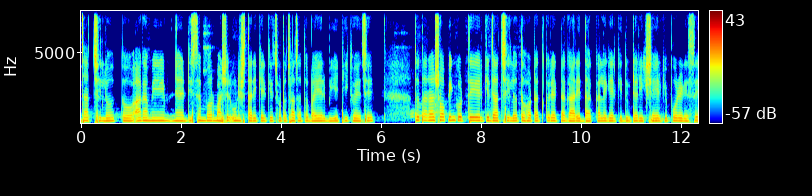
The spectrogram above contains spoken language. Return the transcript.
যাচ্ছিল। তো, আগামী ডিসেম্বর মাসের উনিশ তারিখে আর কি ছোটো চাচাতো ভাইয়ের বিয়ে ঠিক হয়েছে। তো, তারা শপিং করতে আর কি যাচ্ছিল, তো, হঠাৎ করে একটা গাড়ির ধাক্কা লেগে আর কি দুইটা রিক্সায় আর কি পড়ে গেছে।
